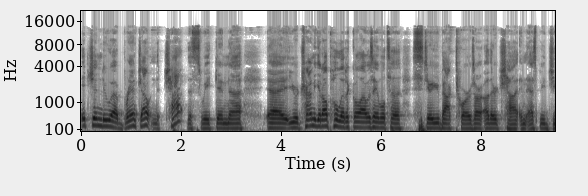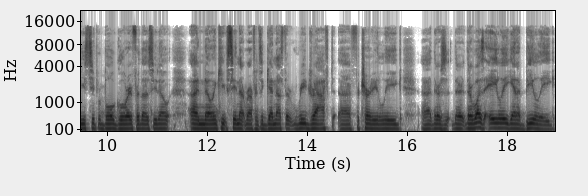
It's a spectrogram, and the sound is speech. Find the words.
itching to uh, branch out in the chat this week and uh, uh, you were trying to get all political. I was able to steer you back towards our other chat in SBG Super Bowl glory. For those who don't uh, know and keep seeing that reference again, that's the redraft uh, fraternity league. Uh, there's there there was a league and a B league.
